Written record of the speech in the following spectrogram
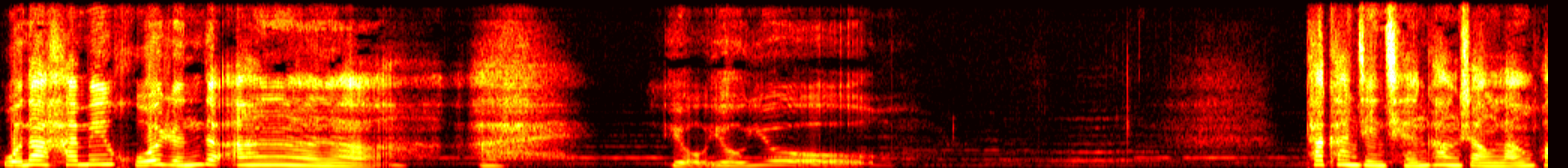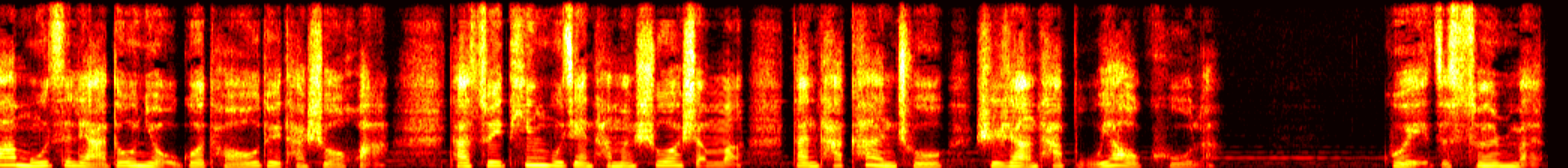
我那还没活人的安安啊！唉，呦呦呦！他看见前炕上兰花母子俩都扭过头对他说话，他虽听不见他们说什么，但他看出是让他不要哭了。鬼子孙们，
